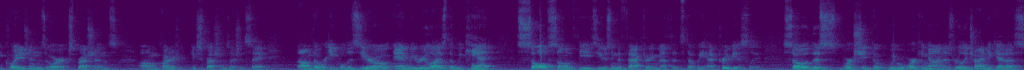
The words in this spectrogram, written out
equations or expressions, um, quadratic expressions I should say, um, that were equal to zero, and we realized that we can't solve some of these using the factoring methods that we had previously. So this worksheet that we were working on is really trying to get us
